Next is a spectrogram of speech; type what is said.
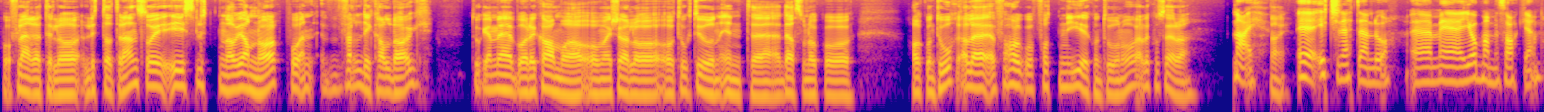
Få flere til å lytte til den. Så i, slutten av januar, på en veldig kald dag, tok jeg med både kamera og meg sjøl og, og, tok turen inn til der som dere har kontor. Eller har dere fått nye kontor nå, eller hvordan er det? Nei, Nei. Eh, ikke nett ennå. Eh, vi jobber med saken.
